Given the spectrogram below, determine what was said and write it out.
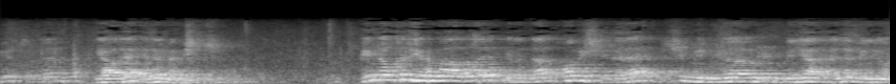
bir türlü iade edilmemiştir. 1926 yılında 13 liraya 2 milyon milyar 50 milyon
